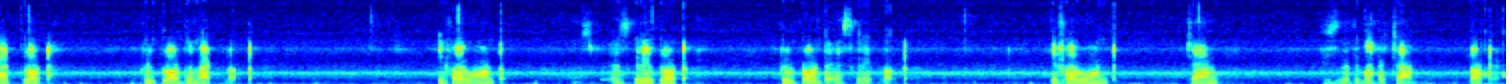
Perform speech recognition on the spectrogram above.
matplot it will plot the matplot if I want S-gray plot it will plot the S-gray plot if I want champ this is nothing but the champ plotted.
